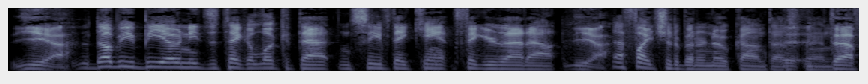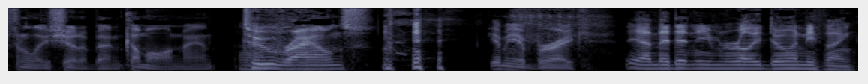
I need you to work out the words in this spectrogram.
Yeah. The WBO needs to take a look at that and see if they can't figure that out. Yeah. That fight should have been a no contest, It, man. it definitely should have been. Come on, man. Two rounds. Give me a break. yeah, and they didn't even really do anything.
